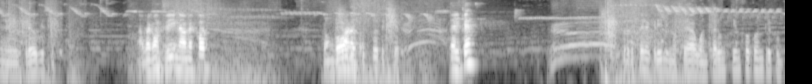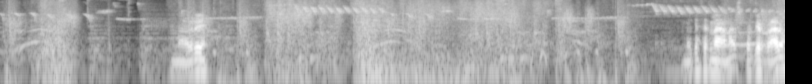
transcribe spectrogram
Eh, creo que sí. Habrá con Kree nada mejor. Con Gohan. No... ¿El qué? Proteger a Krill y no sea aguantar un tiempo con Riku. Madre. No hay que hacer nada más, porque es raro.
